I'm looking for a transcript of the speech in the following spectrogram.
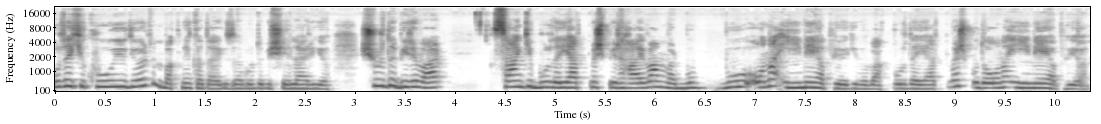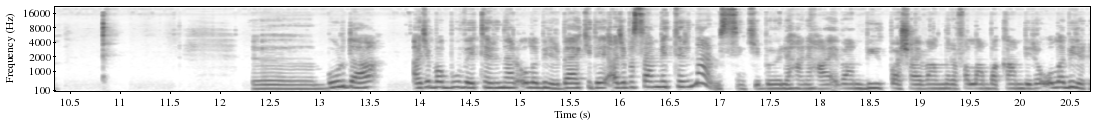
Buradaki kuğuyu gördün mü? Bak ne kadar güzel burada bir şeyler yiyor. Şurada biri var sanki burada yatmış bir hayvan var. Bu, bu ona iğne yapıyor gibi bak burada yatmış. Bu da ona iğne yapıyor. Ee, burada acaba bu veteriner olabilir. Belki de acaba sen veteriner misin ki böyle hani hayvan büyükbaş hayvanlara falan bakan biri olabilir.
